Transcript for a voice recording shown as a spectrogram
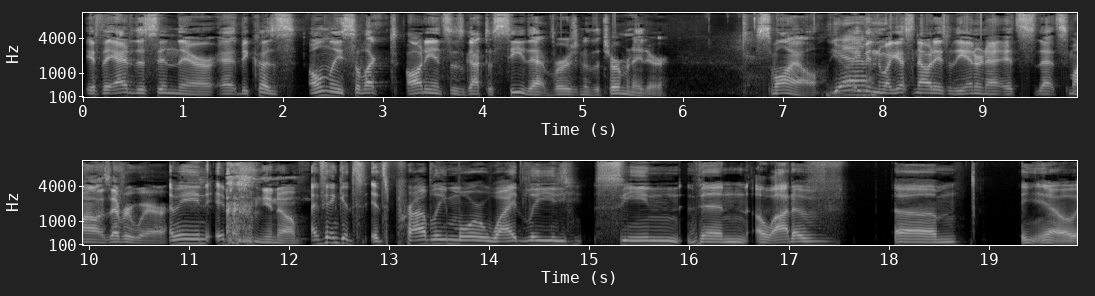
if they added this in there uh, because only select audiences got to see that version of the Terminator smile. You know, Yeah. even I guess nowadays with the internet, it's that smile is everywhere. I mean, it, you know. I think it's it's probably more widely seen than a lot of um, you know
